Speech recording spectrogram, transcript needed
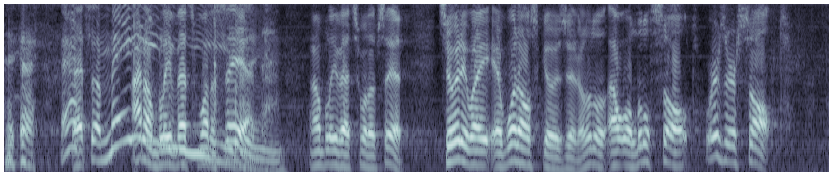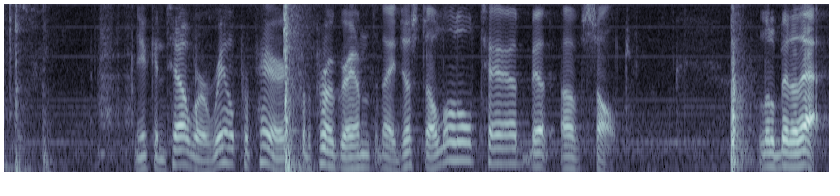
That's amazing. I don't believe that's what I said. I don't believe that's what I've said. So anyway, uh, what else goes in? A little, oh, a little salt. Where's our salt? You can tell we're real prepared for the program today. Just a little tad bit of salt. A little bit of that.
